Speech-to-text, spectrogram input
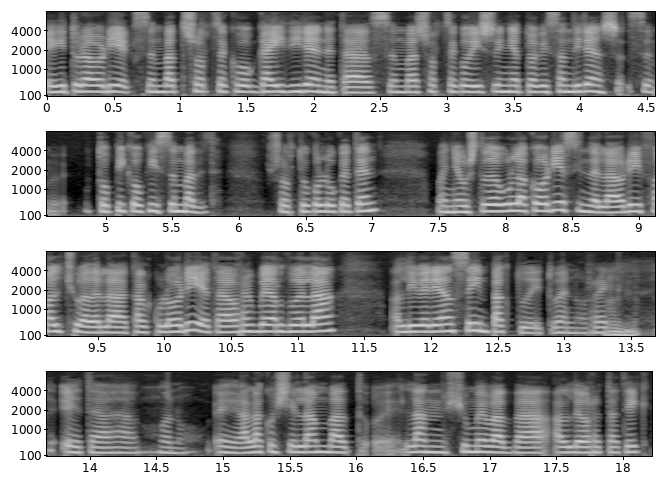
egitura horiek zenbat sortzeko gai diren, eta zenbat sortzeko diseinatuak izan diren, zen, topikoki zenbat sortuko luketen, baina uste dugulako hori ezin dela, hori faltsua dela kalkulo hori, eta horrek behar duela, aldi berean ze impactu dituen horrek. Eta, bueno, e, alako lan bat, lan xume bat da alde horretatik,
